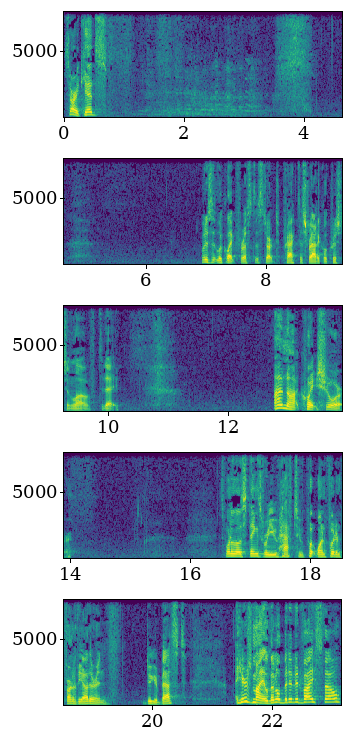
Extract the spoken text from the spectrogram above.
Sorry, kids. What does it look like for us to start to practice radical Christian love today? I'm not quite sure. It's one of those things where you have to put one foot in front of the other and do your best. Here's my little bit of advice, though.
